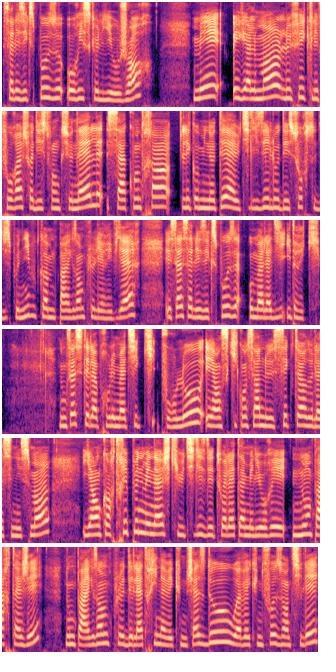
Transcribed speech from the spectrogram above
ça les expose aux risques liés au genre. Mais également, le fait que les forages soient dysfonctionnels, ça contraint les communautés à utiliser l'eau des sources disponibles, comme par exemple les rivières, et ça, ça les expose aux maladies hydriques. Donc ça, c'était la problématique pour l'eau. Et en ce qui concerne le secteur de l'assainissement, il y a encore très peu de ménages qui utilisent des toilettes améliorées non partagées. Donc par exemple des latrines avec une chasse d'eau ou avec une fosse ventilée.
